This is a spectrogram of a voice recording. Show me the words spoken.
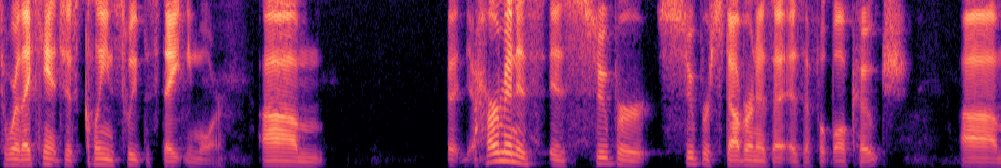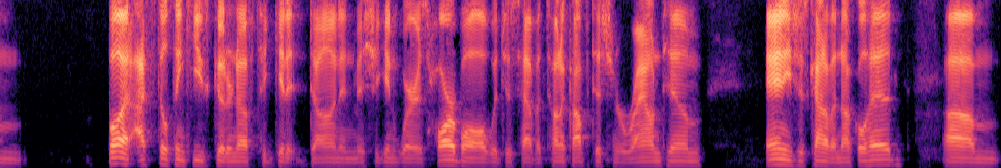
to where they can't just clean sweep the state anymore. Um, uh, Herman is is super super stubborn as a as a football coach, um, but I still think he's good enough to get it done in Michigan. Whereas Harbaugh would just have a ton of competition around him, and he's just kind of a knucklehead. Um,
